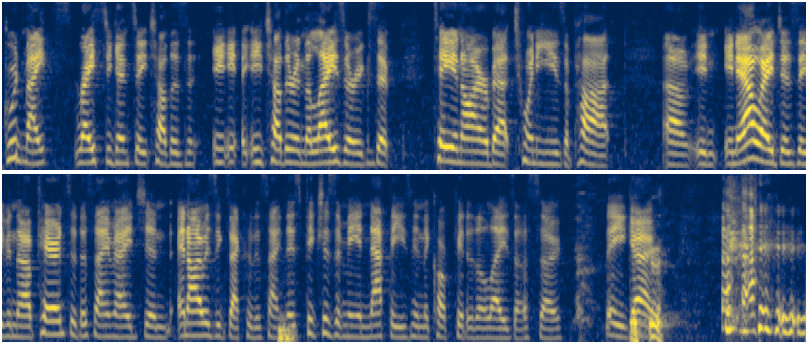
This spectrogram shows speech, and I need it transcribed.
good mates, raced against each other's each other in the laser. Except T and I are about 20 years apart uh, in in our ages, even though our parents are the same age. And and I was exactly the same. There's pictures of me in nappies in the cockpit of the laser. So there you go.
